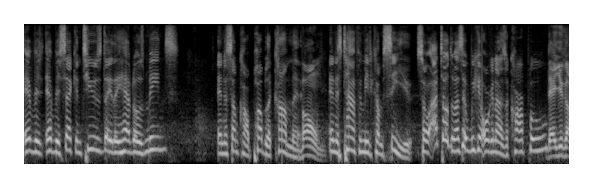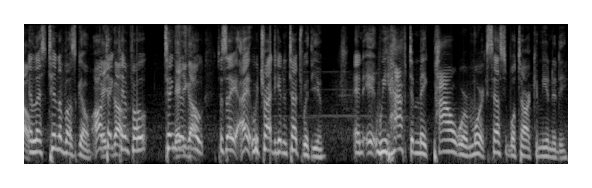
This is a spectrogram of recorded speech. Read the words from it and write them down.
Every every second Tuesday they have those meetings. And it's something called public comment. Boom. And it's time for me to come see you. So I told them, I said, we can organize a carpool. There you go. And let's 10 of us go. I'll There take 10 folk, 10 There good you folk to say, hey, we tried to get in touch with you. And it, we have to make power more accessible to our community.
